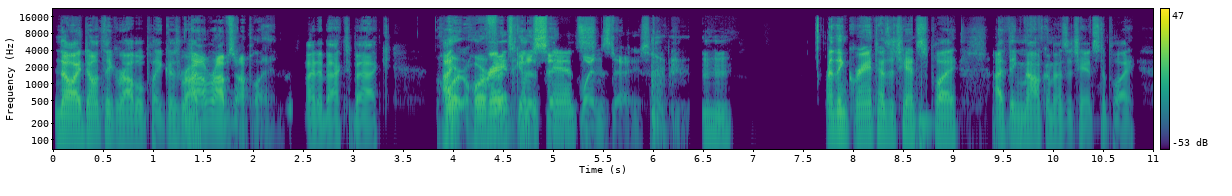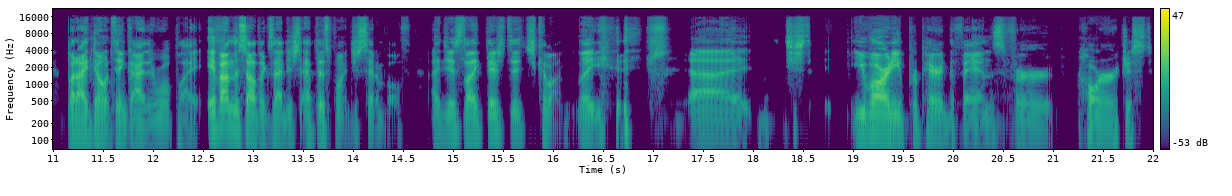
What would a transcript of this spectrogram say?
no, I don't think Rob will play because Rob. no, Rob's not playing. might have back to back. I Hor- think Horford's gonna has sit. Wednesday. So. hmm I think Grant has a chance to play. I think Malcolm has a chance to play, but I don't think either will play. If I'm the Celtics, I just at this point just sit them both. I just like there's just come on, like, uh, just you've already prepared the fans for horror. Just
